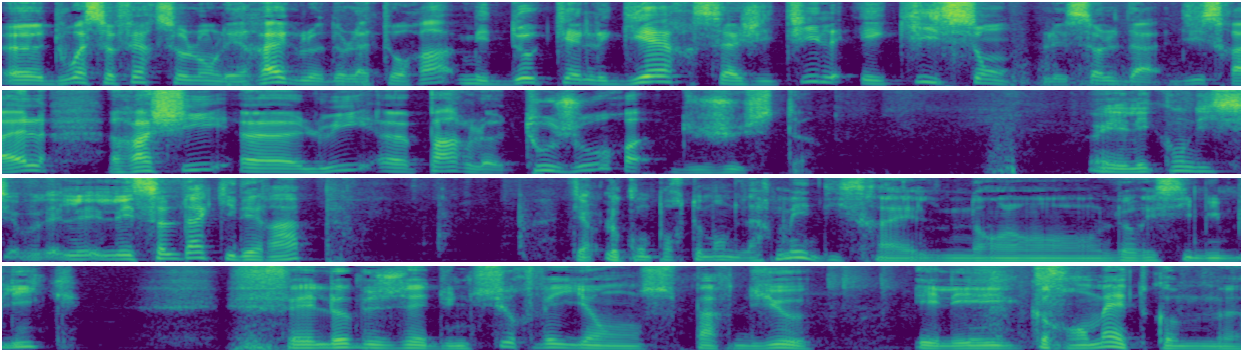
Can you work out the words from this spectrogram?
euh, doit se faire selon les règles de la Torah. Mais de quelle guerre s'agit-il et qui sont les soldats d'Israël? Rachi, euh, lui, euh, parle toujours du juste. Les, conditions, les, soldats qui dérapent, le comportement de l'armée d'Israël dans le récit biblique fait l'objet d'une surveillance par Dieu et les grands maîtres comme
